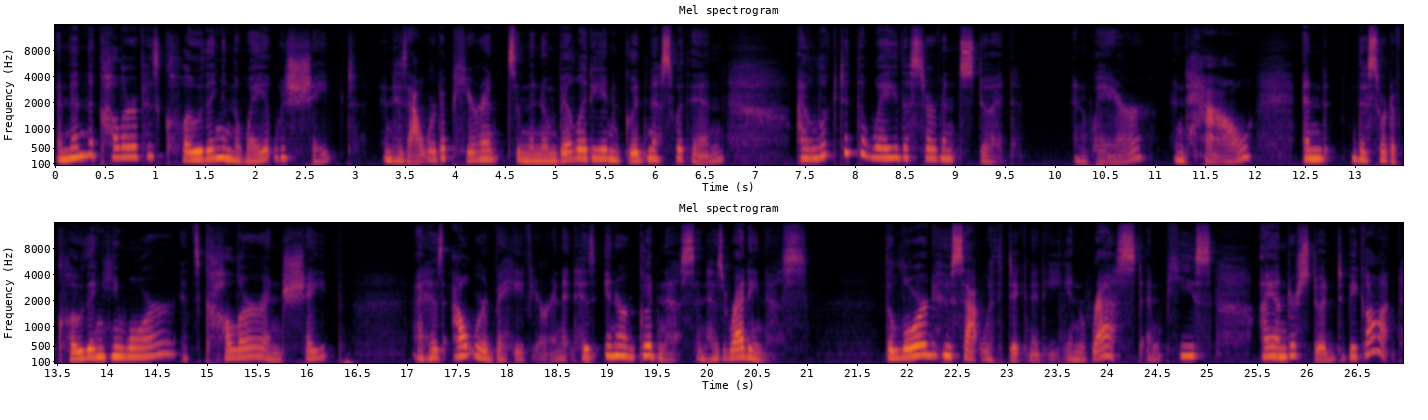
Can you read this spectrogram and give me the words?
and then the color of his clothing and the way it was shaped, and his outward appearance and the nobility and goodness within. I looked at the way the servant stood, and where, and how, and the sort of clothing he wore, its color and shape, at his outward behavior and at his inner goodness and his readiness. The Lord who sat with dignity in rest and peace, I understood to be God.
